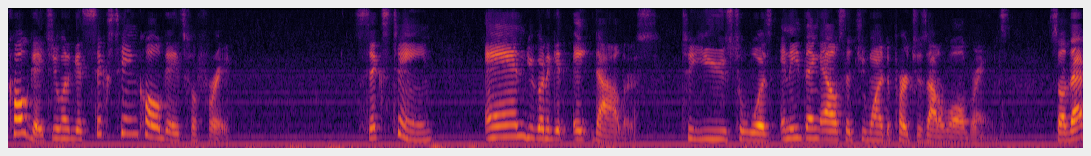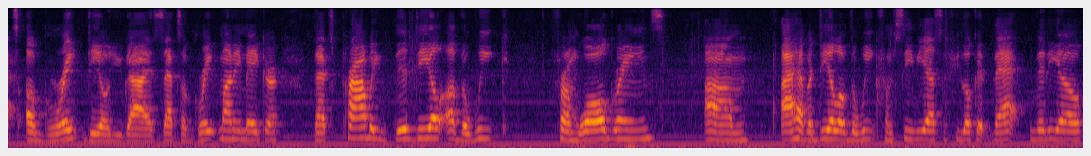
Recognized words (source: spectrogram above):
Colgates? You're going to get 16 Colgates for free. 16. And you're going to get $8 to use towards anything else that you wanted to purchase out of Walgreens. So that's a great deal, you guys. That's a great money maker. That's probably the deal of the week from Walgreens. Um, I have a deal of the week from CVS. If you look at that video,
